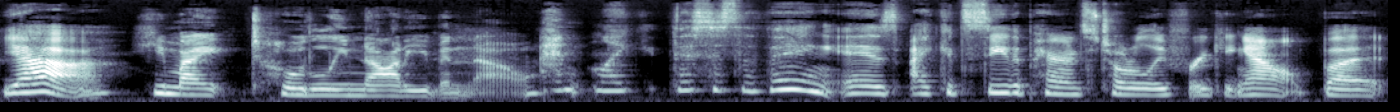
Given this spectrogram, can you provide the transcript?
yeah. He might totally not even know. And like this is the thing is I could see the parents totally freaking out, but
